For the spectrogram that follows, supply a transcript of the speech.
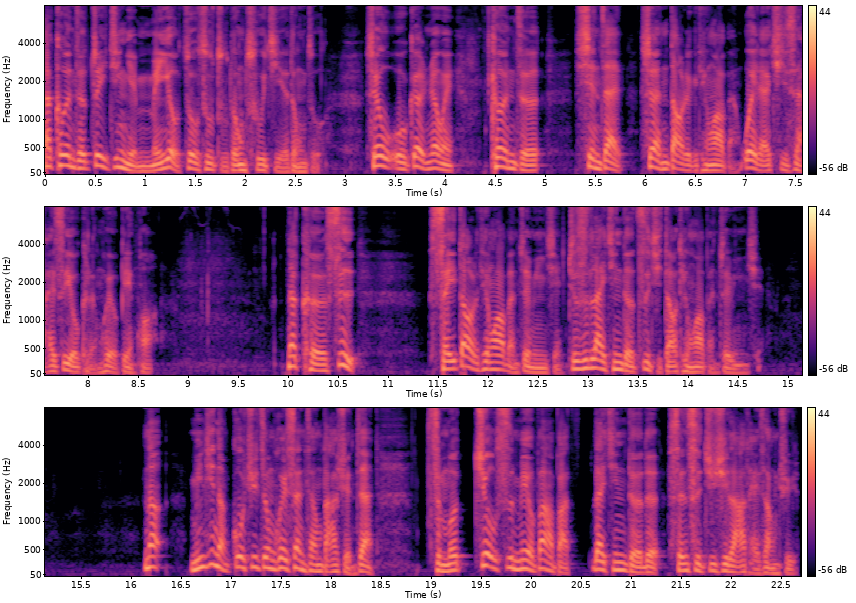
那柯文哲最近也没有做出主动出击的动作，所以我个人认为柯文哲现在虽然到了一个天花板，未来其实还是有可能会有变化。那可是谁到了天花板最明显？就是赖清德自己到天花板最明显。那民进党过去这么会擅长打选战，怎么就是没有办法把赖清德的声势继续拉抬上去？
